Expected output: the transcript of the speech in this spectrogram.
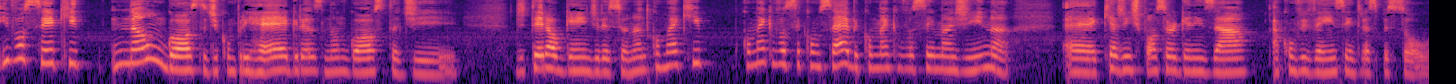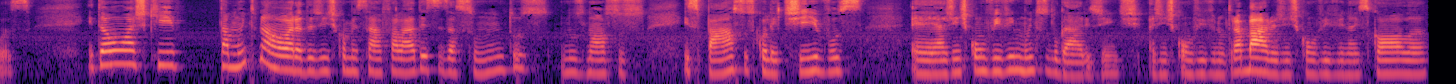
E você que não gosta de cumprir regras, não gosta de, de ter alguém direcionando, como é que como é que você concebe, como é que você imagina é, que a gente possa organizar a convivência entre as pessoas? Então, eu acho que tá muito na hora da gente começar a falar desses assuntos nos nossos espaços coletivos. É, a gente convive em muitos lugares, gente. A gente convive no trabalho, a gente convive na escola,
